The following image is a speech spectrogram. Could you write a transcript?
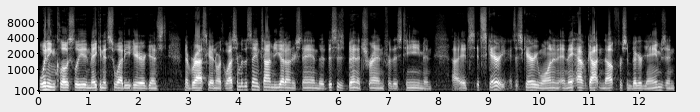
winning closely and making it sweaty here against Nebraska and Northwestern. But at the same time, you got to understand that this has been a trend for this team, and uh, it's it's scary. It's a scary one, and, and, they have gotten up for some bigger games and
